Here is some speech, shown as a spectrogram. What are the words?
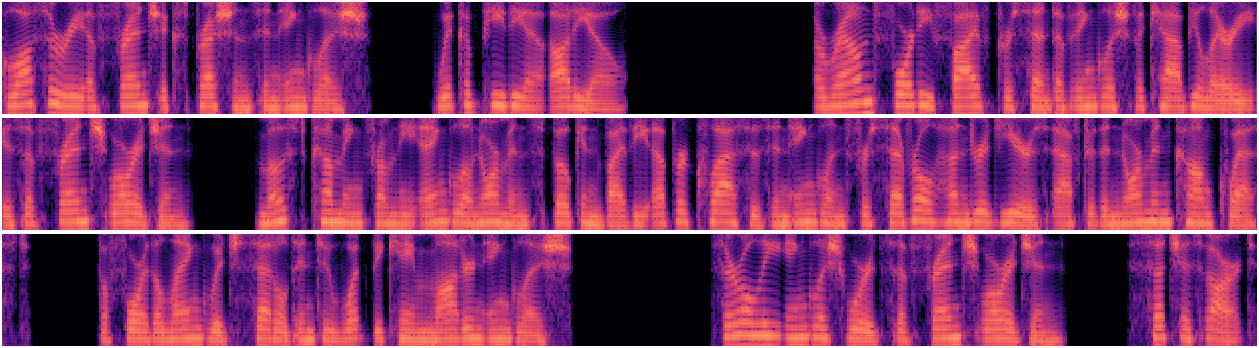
Glossary of French expressions in English, Wikipedia Audio Around 45% of English vocabulary is of French origin, most coming from the Anglo-Norman spoken by the upper classes in England for several hundred years after the Norman conquest, before the language settled into what became modern English. Thoroughly English words of French origin, such as art,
